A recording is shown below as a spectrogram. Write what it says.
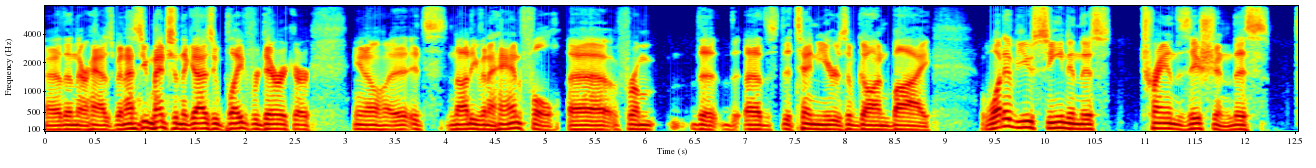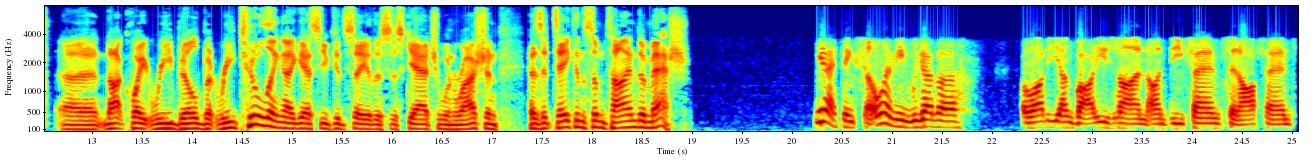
uh, than there has been. As you mentioned, the guys who played for Derek are, you know, it's not even a handful uh, from the the, uh, the 10 years have gone by. What have you seen in this transition, this uh, not quite rebuild, but retooling, I guess you could say, of the Saskatchewan Rush? And has it taken some time to mesh? Yeah, I think so. I mean, we got a a lot of young bodies on on defense and offense.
